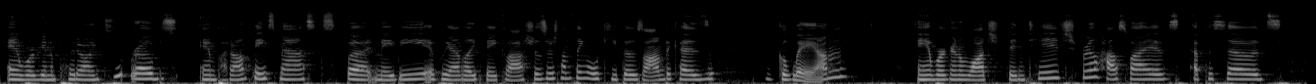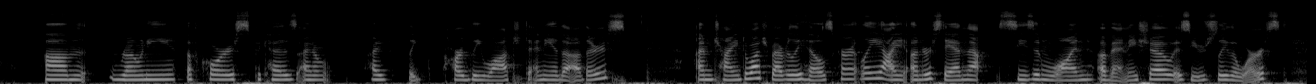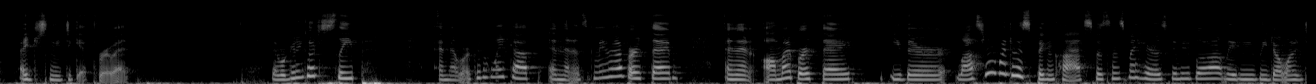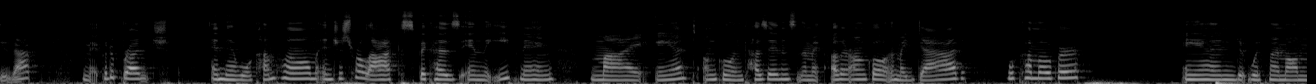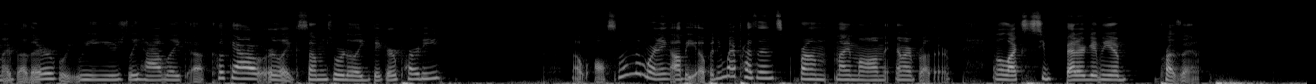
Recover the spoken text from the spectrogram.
and we're going to put on cute robes and put on face masks. But maybe if we have like fake lashes or something, we'll keep those on because glam and we're gonna watch vintage Real Housewives episodes. Um, RHONY, of course, because I don't, I've like hardly watched any of the others. I'm trying to watch Beverly Hills currently. I understand that season one of any show is usually the worst. I just need to get through it. Then we're gonna go to sleep, and then we're gonna wake up, and then it's gonna be my birthday, and then on my birthday, either last year I went to a spin class, but since my hair is gonna be blowout, maybe we don't want to do that. We might go to brunch and then we'll come home and just relax because in the evening my aunt, uncle, and cousins, and then my other uncle and my dad will come over. And with my mom and my brother, we usually have like a cookout or like some sort of like bigger party. Oh, also in the morning, I'll be opening my presents from my mom and my brother. And Alexis, you better give me a present.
